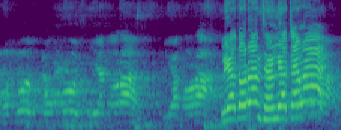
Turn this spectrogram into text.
Fokus, fokus. Lihat orang. Lihat orang. Lihat orang jangan lihat cewek.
